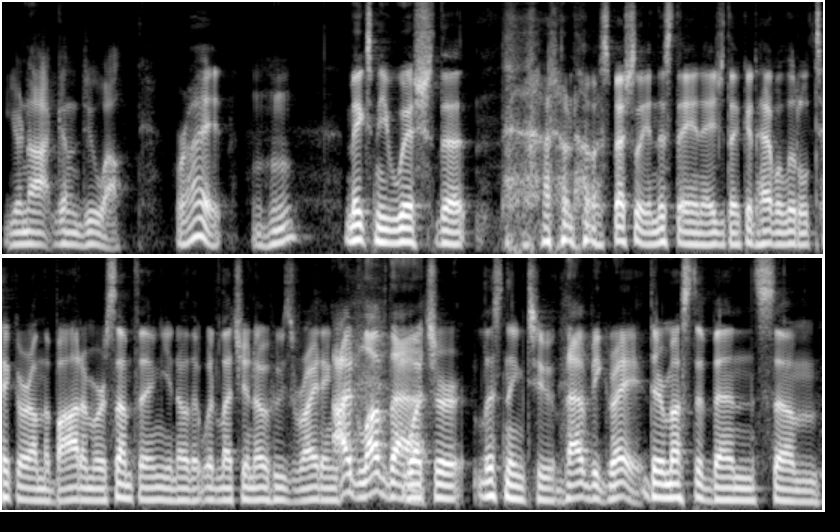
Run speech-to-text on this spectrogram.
you're not going to do well. Right. Mm-hmm. Makes me wish that I don't know, especially in this day and age, they could have a little ticker on the bottom or something, you know, that would let you know who's writing. I'd love that. What you're listening to. That would be great. There must have been some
